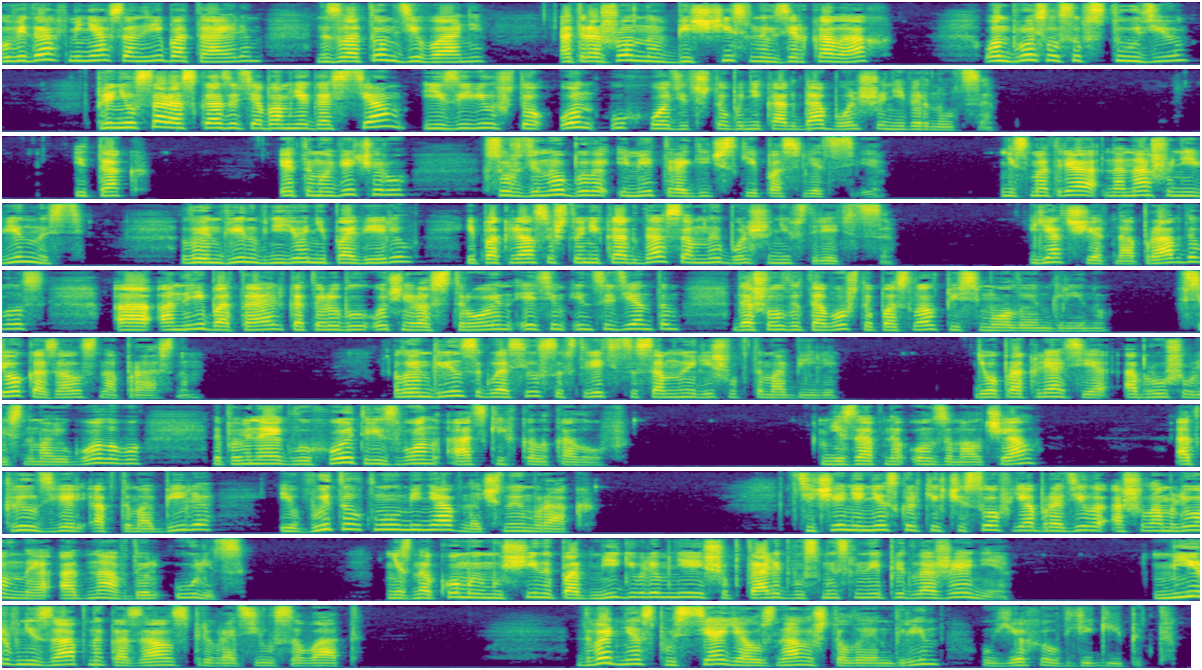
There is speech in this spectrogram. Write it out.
Увидав меня с Анри Батайлем на золотом диване, отраженном в бесчисленных зеркалах, он бросился в студию, принялся рассказывать обо мне гостям и заявил, что он уходит, чтобы никогда больше не вернуться. Итак, этому вечеру суждено было иметь трагические последствия. Несмотря на нашу невинность, Лоенгрин в нее не поверил и поклялся, что никогда со мной больше не встретится. Я тщетно оправдывалась, а Анри Батайль, который был очень расстроен этим инцидентом, дошел до того, что послал письмо Лоенгрину. Все оказалось напрасным. Лоенгрин согласился встретиться со мной лишь в автомобиле. Его проклятия обрушивались на мою голову, напоминая глухой трезвон адских колоколов. Внезапно он замолчал, открыл дверь автомобиля и вытолкнул меня в ночной мрак. В течение нескольких часов я бродила ошеломленная одна вдоль улиц. Незнакомые мужчины подмигивали мне и шептали двусмысленные предложения. Мир внезапно, казалось, превратился в ад. Два дня спустя я узнала, что Лэнгрин уехал в Египет.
